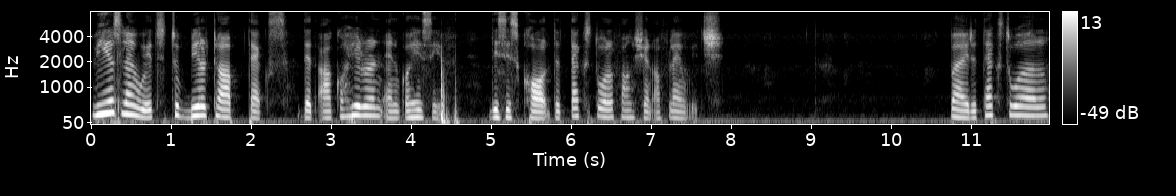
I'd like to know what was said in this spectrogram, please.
We use language to build up texts that are coherent and cohesive. This is called the textual function of language. By the textual,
